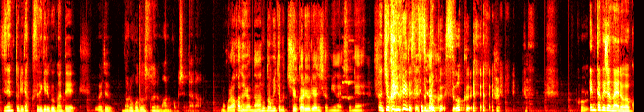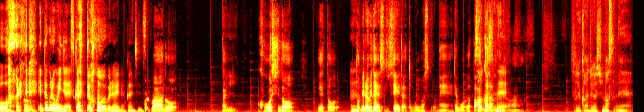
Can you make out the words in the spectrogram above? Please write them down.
自然とリラックスできる空間って言われてなるほどそういうのもあるのかもしれないな。もうこれ赤の部屋何度見ても中華料理屋にしか見えないですよね。うん中華料理ですね。すごく すごく。円卓じゃないのがこうあれうん。円卓の方がいいんじゃないですかって思うぐらいな感じです。これまああの、何？格子の、えっ、と、うん扉みたいなやつのせいだと思いますけどね。でもやっぱ赤だからそうですな。そういう感じがしますね。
